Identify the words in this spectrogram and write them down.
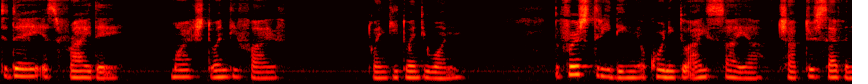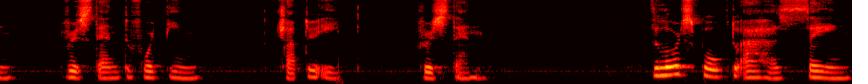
Today is Friday, March 25, 2021. The first reading according to Isaiah chapter 7, verse 10 to 14, chapter 8, verse 10. The Lord spoke to Ahaz, saying,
